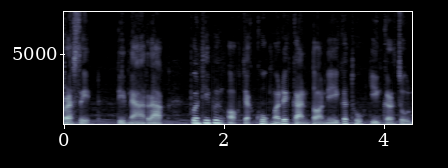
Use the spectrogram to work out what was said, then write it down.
ประสิทธิ์ตินารักเพื่อนที่เพิ่งออกจากคุกมาด้วยกันตอนนี้ก็ถูกยิงกระสุน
